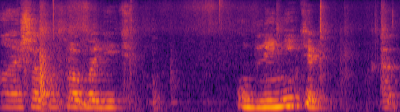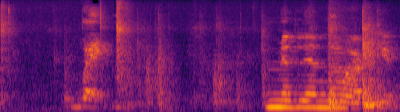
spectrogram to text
Надо сейчас освободить удлинитель от медленной варки.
